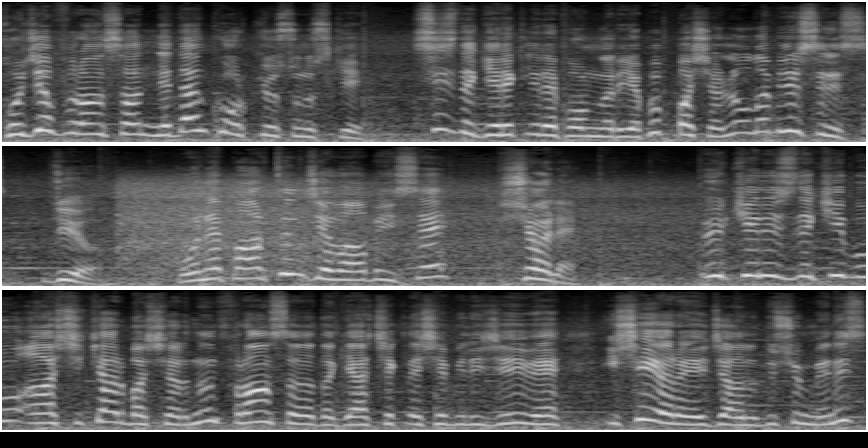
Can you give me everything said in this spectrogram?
Koca Fransa neden korkuyorsunuz ki? Siz de gerekli reformları yapıp başarılı olabilirsiniz diyor. Bonaparte'ın cevabı ise şöyle. Ülkenizdeki bu aşikar başarının Fransa'da da gerçekleşebileceği ve işe yarayacağını düşünmeniz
